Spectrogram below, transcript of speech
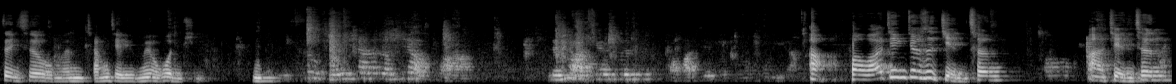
这一次我们讲解有没有问题？嗯。师傅，问一下那个妙法莲华经跟法华经。啊，《法华经》就是简称，啊，简称。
